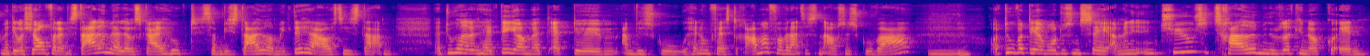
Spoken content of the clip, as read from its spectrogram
Men det var sjovt, for da vi startede med at lave Skyhooked, som vi startede om i det her afsnit i starten, at du havde den her idé om, at, at, øh, at vi skulle have nogle faste rammer for, hvor lang tid sådan en afsnit skulle vare. Mm. Og du var der, hvor du sådan sagde, at en 20-30 minutter kan nok gå an.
